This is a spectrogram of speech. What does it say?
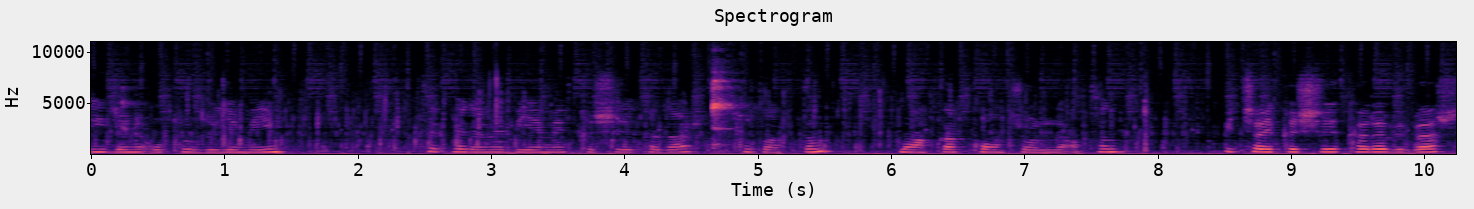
İyicene oturdu yemeğim. Tepeleme bir yemek kaşığı kadar tuz attım. Muhakkak kontrollü atın. Bir çay kaşığı karabiber.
